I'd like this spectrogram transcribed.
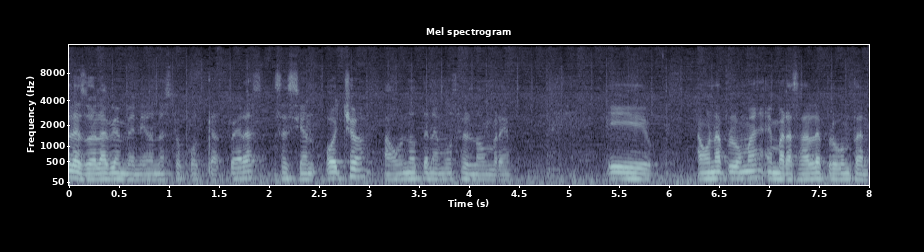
les doy la bienvenida a nuestro podcast Peras, sesión 8, aún no tenemos el nombre. Y a una pluma embarazada le preguntan,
